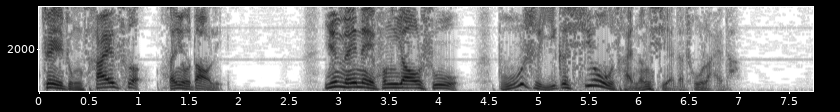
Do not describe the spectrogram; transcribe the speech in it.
这种猜测很有道理，因为那封妖书不是一个秀才能写得出来的。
